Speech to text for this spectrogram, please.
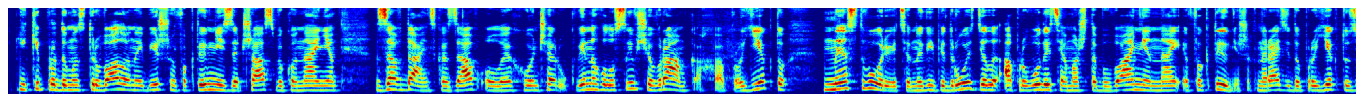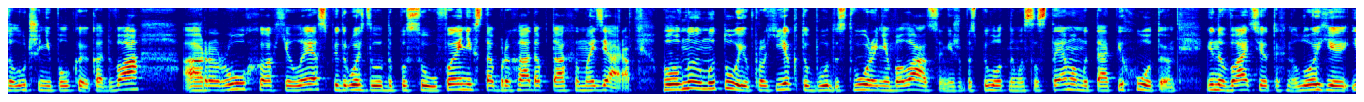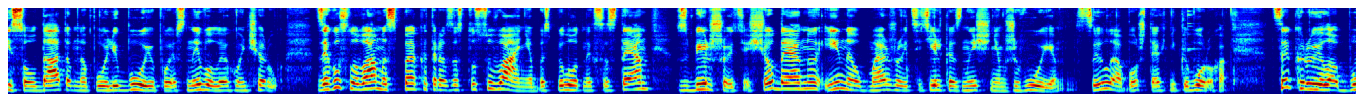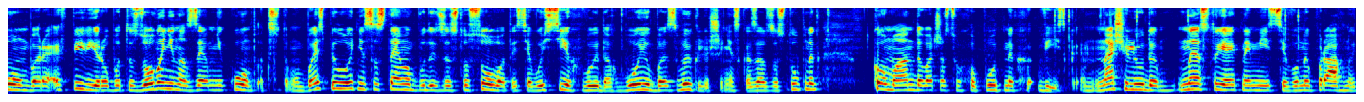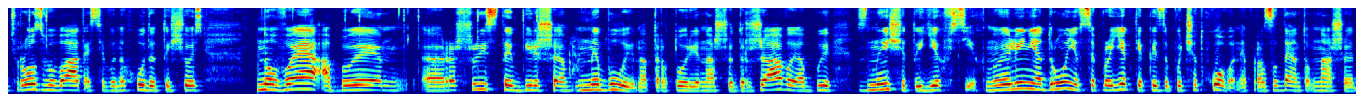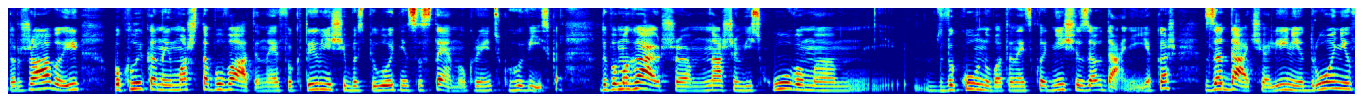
які продемонстрували найбільшу ефективність за час виконання завдань, сказав Олег Гончарук. Він наголосив, що в рамках проєкту не створюються нові підрозділи, а проводиться масштабування найефективніших. Наразі до проєкту залучені полки К2, Рарох, Ахілес, підрозділи ДПСУ Фенікс та бригада Птахи Мазяра. Головною метою проєкту буде створення балансу між безпілотними системами та піхотою, інновацією, технологією і солдатом на полі бою, пояснив Олег Гончарук. За його словами, спектр застосування безпілотних систем збільшується щоденно і не обмежується тільки знищенням живої сили або ж техніки ворога. Це крила, бомбери, FPV, роботизовані наземні комплекси. Тому безпілотні системи будуть застосовуватися в усіх видах бою без виключення, сказав заступник командувача сухопутних військ. Наші люди не стоять на місці, вони прагнуть розвиватися, винаходити щось нове, аби е, рашисти більше не були на території нашої держави, аби знищити їх всіх. Ну і лінія дронів це проєкт, який започаткований президентом нашої держави і покликаний масштабувати найефективніші безпілотні системи українського війська, допомагаючи нашим військовим. е, Виконувати найскладніші завдання. Яка ж задача лінії дронів?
